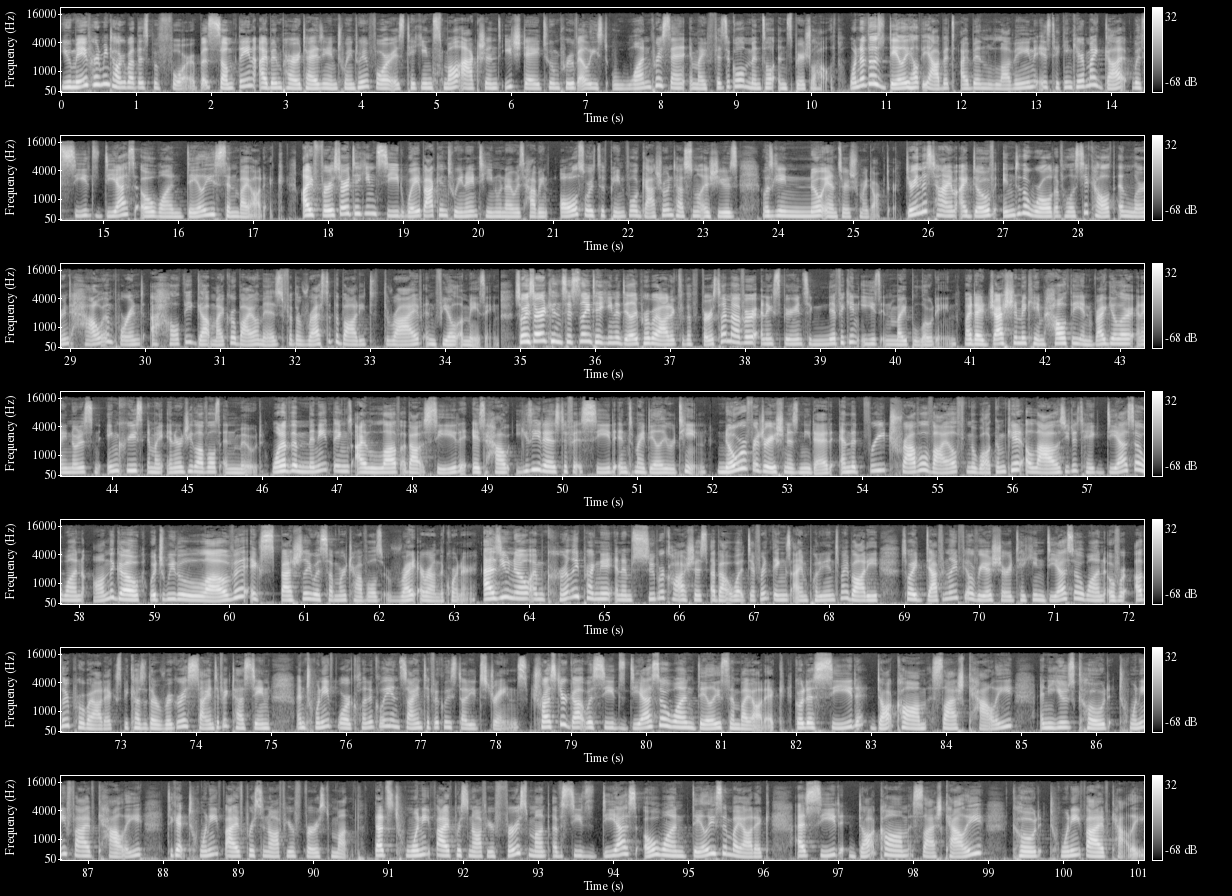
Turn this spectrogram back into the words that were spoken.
You may have heard me talk about this before, but something I've been prioritizing in 2024 is taking small actions each day to improve at least 1% in my physical, mental, and spiritual health. One of those daily healthy habits I've been loving is taking care of my gut with Seed's DS-01 Daily Synbiotic. I first started taking Seed way back in 2019 when I was having all sorts of painful gastrointestinal issues and was getting no answers from my doctor. During this time, I dove into the world of holistic health and learned how important important a healthy gut microbiome is for the rest of the body to thrive and feel amazing. So I started consistently taking a daily probiotic for the first time ever and experienced significant ease in my bloating. My digestion became healthy and regular, and I noticed an increase in my energy levels and mood. One of the many things I love about Seed is how easy it is to fit Seed into my daily routine. No refrigeration is needed, and the free travel vial from the welcome kit allows you to take DS-01 on the go, which we love love, especially with summer travels right around the corner. As you know, I'm currently pregnant and I'm super cautious about what different things I'm putting into my body, so I definitely feel reassured taking DS-01 over other probiotics because of their rigorous scientific testing and 24 clinically and scientifically studied strains. Trust your gut with Seed's DS-01 Daily Synbiotic. Go to seed.com slash Callie and use code 25CALI to get 25% off your first month. That's 25% off your first month of Seed's DS01 Daily Synbiotic at seed.com slash CALI, code 25CALI.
